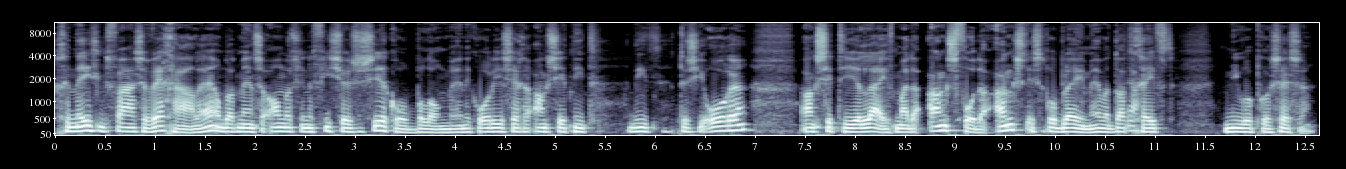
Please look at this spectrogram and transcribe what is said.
genezingsfase weghalen? Hè? Omdat mensen anders in een vicieuze cirkel belanden. En ik hoorde je zeggen, angst zit niet, niet tussen je oren, angst zit in je lijf. Maar de angst voor de angst is het probleem, hè? want dat Ja. geeft nieuwe processen.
